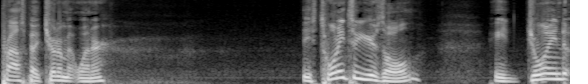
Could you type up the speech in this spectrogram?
prospect tournament winner. He's 22 years old. He joined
